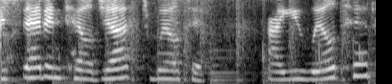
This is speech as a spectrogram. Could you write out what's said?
It said until just wilted. Are you wilted?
